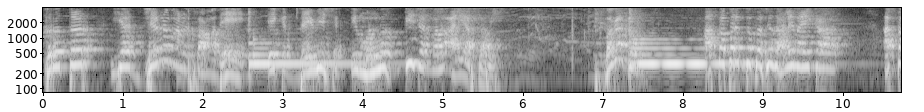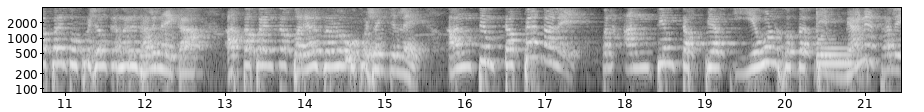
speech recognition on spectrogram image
खर तर या जनमानसामध्ये एक दैवी शक्ती म्हणूनच ती जन्माला आली असावी. बघा तो आतापर्यंत तसे झाले नाही का? आतापर्यंत उपोषण करणारे झाले नाही का? आतापर्यंत बऱ्याच जण उपोषण केलंय. अंतिम टप्प्यात आले. पण अंतिम टप्प्यात येऊन सुद्धा ते मॅनेज झाले.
